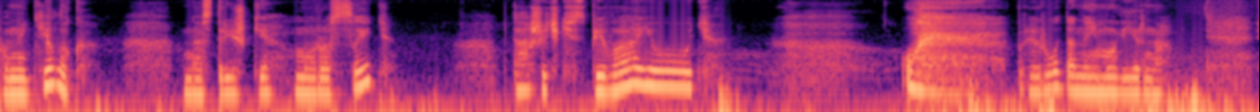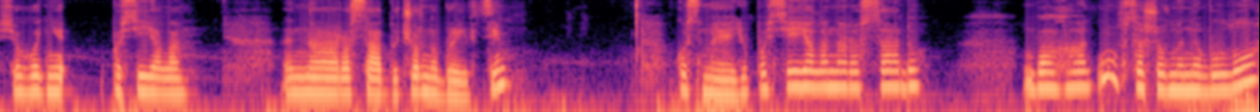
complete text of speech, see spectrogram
понеділок. У нас трішки моросить. Пташечки співають. Ой, природа неймовірна. Сьогодні посіяла на розсаду чорнобривці. Космею посіяла на розсаду. Багато. Ну, все, що в мене було.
